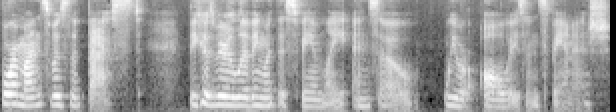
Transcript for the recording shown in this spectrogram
four months was the best because we were living with this family, and so we were always in Spanish.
